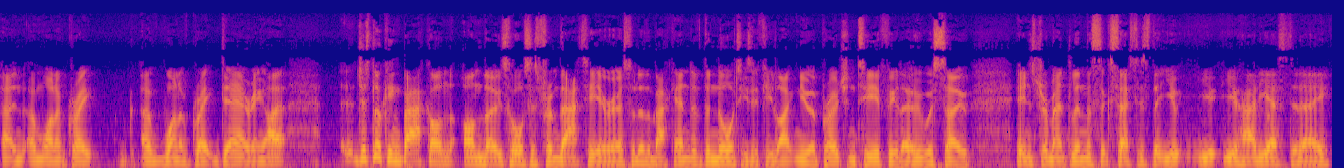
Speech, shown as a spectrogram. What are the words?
and, and one of great, uh, one of great daring. I, just looking back on, on those horses from that era, sort of the back end of the noughties, if you like, New Approach and Teofilo, who were so instrumental in the successes that you, you, you had yesterday.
